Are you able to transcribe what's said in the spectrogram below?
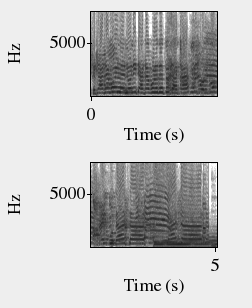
তো টাটা করে দে ননি টাটা করে দে তো টাটা। টাটা টাটা।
